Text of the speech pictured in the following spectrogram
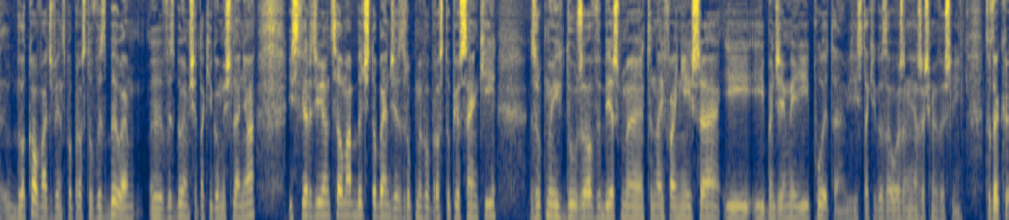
y, blokować, więc po prostu wyzbyłem, y, wyzbyłem się takiego myślenia i stwierdziłem, co ma być, to będzie. Zróbmy po prostu piosenki, zróbmy ich dużo, wybierzmy te najfajniejsze i, i będziemy mieli płytę. I z takiego założenia żeśmy wyszli. To tak e,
